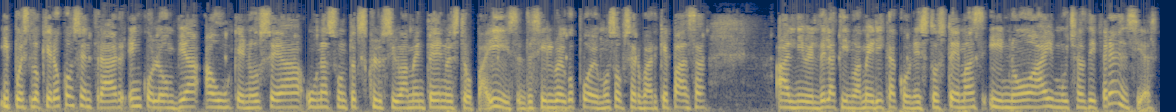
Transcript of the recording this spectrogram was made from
Y pues lo quiero concentrar en Colombia, aunque no sea un asunto exclusivamente de nuestro país. Es decir, luego podemos observar qué pasa al nivel de Latinoamérica con estos temas y no hay muchas diferencias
